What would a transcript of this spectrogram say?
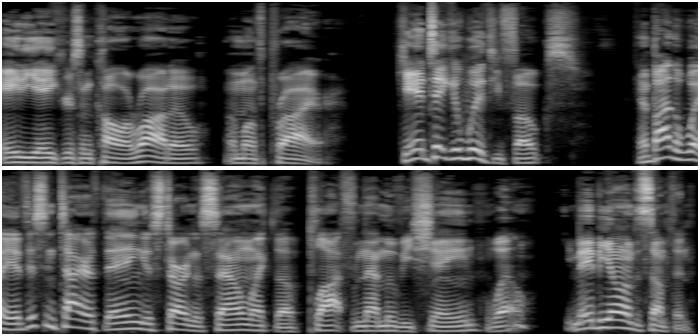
80 acres in Colorado, a month prior. Can't take it with you, folks. And by the way, if this entire thing is starting to sound like the plot from that movie Shane, well, you may be onto something.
